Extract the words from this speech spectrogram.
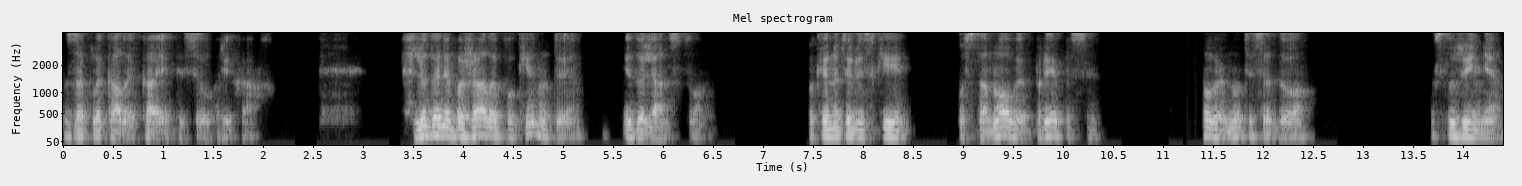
закликали каятися у гріхах? Люди не бажали покинути ідолянство, покинути людські установи, приписи, повернутися до служіння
